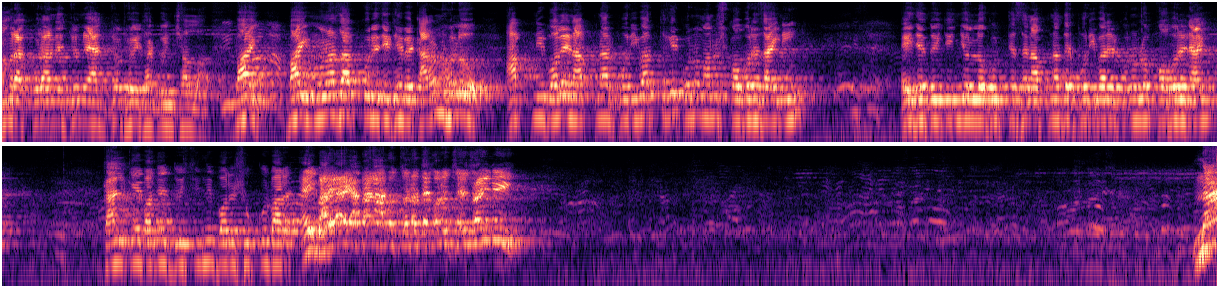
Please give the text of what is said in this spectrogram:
আমরা কোরআনের জন্য একজোট হয়ে থাকব ইনশাল্লাহ ভাই ভাই, মোনাজাত করে যেতে হবে। কারণ হলো, আপনি বলেন আপনার পরিবার থেকে কোনো মানুষ কবরে যায়নি? এই যে দুই, তিনজন লোক উঠতেছেন, আপনাদের পরিবারের কোনো লোক কবরে নাই? কালকে বাদে দুই, তিন দিন পরে শুক্রবার। এই ভাই আমার আলোচনাতে কোনো শেষ হয়নি না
